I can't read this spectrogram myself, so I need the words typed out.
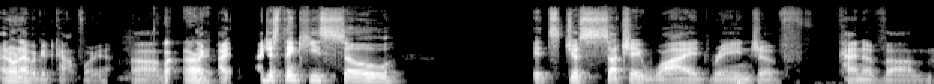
I don't have a good comp for you. Um, All right. Like I I just think he's so. It's just such a wide range of kind of um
